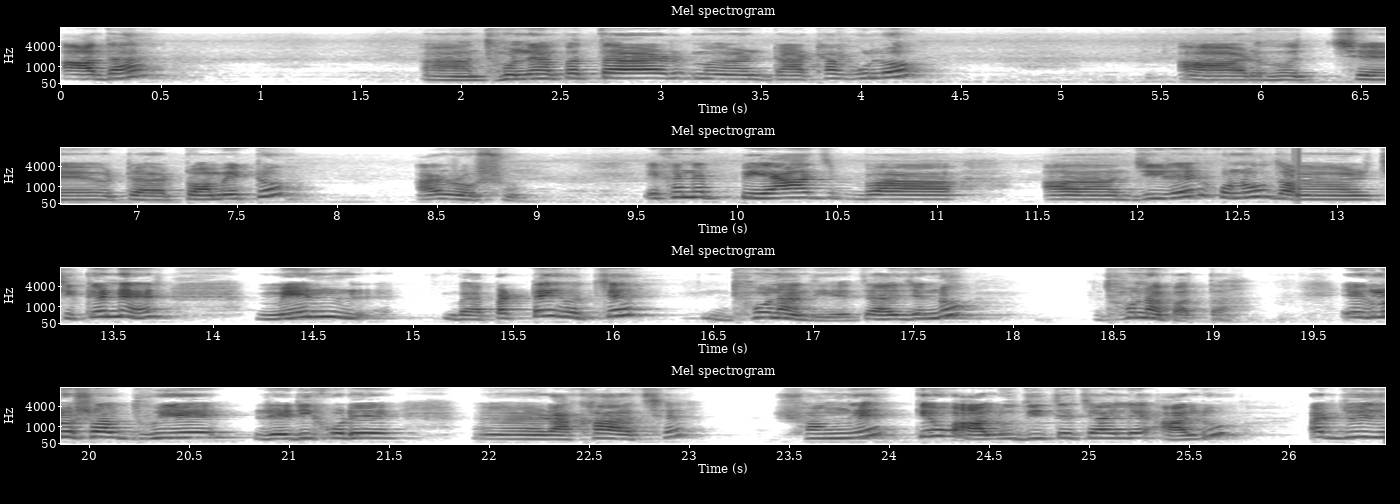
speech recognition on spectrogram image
আদা ধনে পাতার ডাঁটাগুলো আর হচ্ছে ওটা টমেটো আর রসুন। এখানে পেঁয়াজ বা জিরের কোনো চিকেনের মেন ব্যাপারটাই হচ্ছে ধনা দিয়ে, তাই জন্য ধনা পাতা। এগুলো সব ধুয়ে রেডি করে রাখা আছে। সঙ্গে কেউ আলু দিতে চাইলে আলু, আর যদি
